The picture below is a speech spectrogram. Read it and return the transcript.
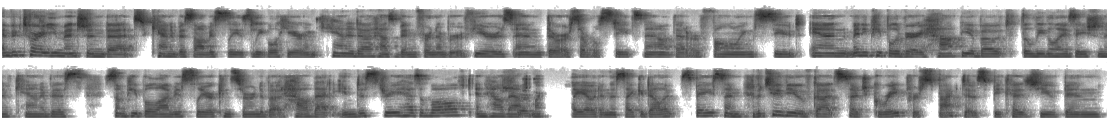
And Victoria, you mentioned that cannabis obviously is legal here in Canada, has been for a number of years, and there are several states now that are following suit. And many people are very happy about the legalization of cannabis. Some people obviously are concerned about how that industry has evolved and how that might play out in the psychedelic space. And the two of you have got such great perspectives because you've been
